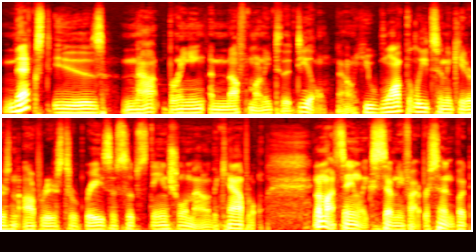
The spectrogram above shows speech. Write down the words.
Next is not bringing enough money to the deal. Now, you want the lead syndicators and operators to raise a substantial amount of the capital. And I'm not saying like 75%, but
